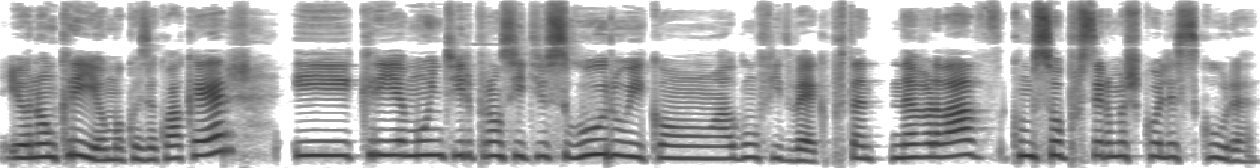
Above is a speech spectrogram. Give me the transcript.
eu não queria uma coisa qualquer e queria muito ir para um sítio seguro e com algum feedback. Portanto, na verdade, começou por ser uma escolha segura.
